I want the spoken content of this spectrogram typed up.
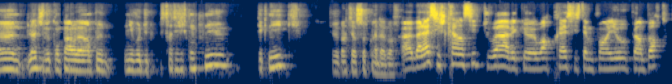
Euh, là, tu veux qu'on parle un peu au niveau du stratégie de contenu, technique? Tu veux partir sur quoi d'abord? Euh, bah Là, si je crée un site, tu vois, avec euh, WordPress, System.io, peu importe,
